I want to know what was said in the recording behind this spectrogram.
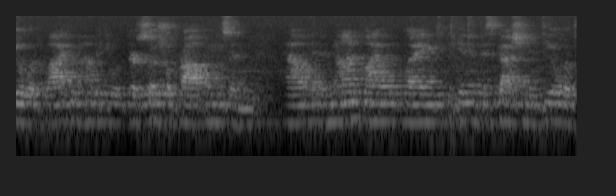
deal with life, and how they deal with their social problems, and how in a non-violent way to begin a discussion and deal with,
